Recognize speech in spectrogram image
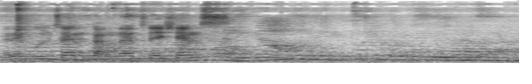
అరే గుల్షన్ కంగ్రాచులేషన్స్ కంగ్రాచులేషన్ చెప్పాను ఓకే థ్యాంక్ యూ కానీ కొంచెం అయితే బాధ ఉంది నాకైతే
